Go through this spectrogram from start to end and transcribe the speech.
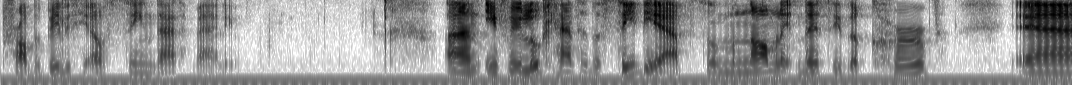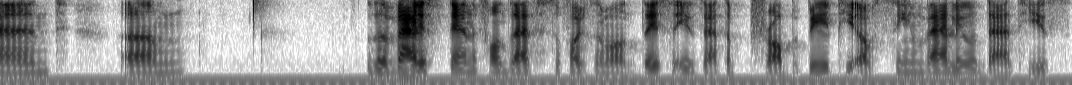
probability of seeing that value. And if we look at the CDF, so normally this is a curve and um, the value stand for that. So for example, this is that the probability of seeing value that is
